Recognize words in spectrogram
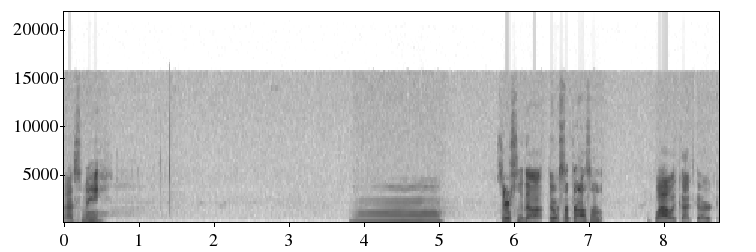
That's me. Mm, seriously, though, there was something else. Wow, it got dark.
